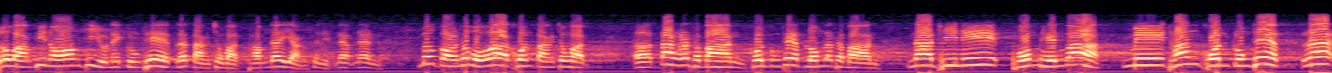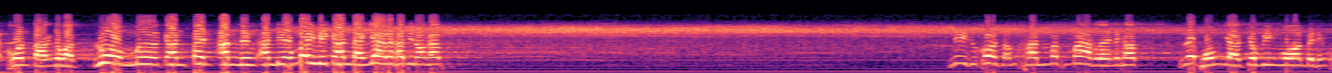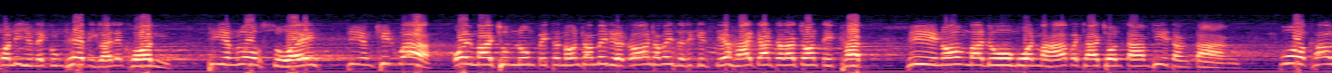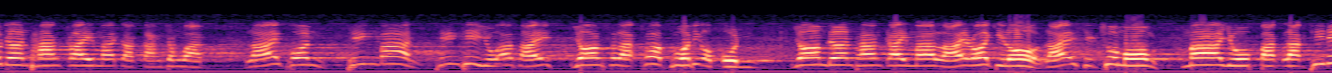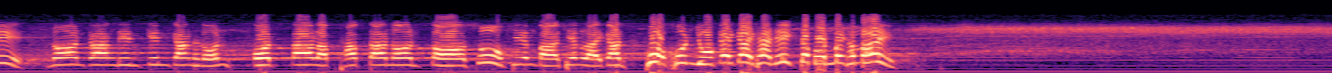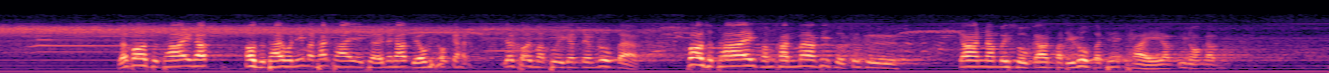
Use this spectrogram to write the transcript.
ระหว่างพี่น้องที่อยู่ในกรุงเทพและต่างจังหวัดทำได้อย่างสนิทแนบแน่น เมื่อก่อนเขาบอกว่าคนต่างจังหวัดเอ่อตั้งรัฐบาล คนกรุงเทพล้มรัฐบาล นาทีนี้ผมเห็นว่ามีทั้งคนกรุงเทพและคนต่างจังหวัดร่วมมือกันเป็นอันหนึ่ง อันเดียวไม่มีการแบ่งแยกแล้วครับพี่น้องครับ นี่คือข้อสำคัญมาก ๆ เลยนะครับ และผมอยากจะวิงวอนไปถึงคนที่อยู่ในกรุงเทพอีกหลายหลายคน ที่ยังโลกสวยที่ยังคิดว่า โอ้ยมาชุมนุมปิดถนนทำให้เดือดร้อนทำให้เศรษฐกิจเสียหายการจราจรติดขัด พี่น้องมาดูมวลมหาประชาชนตามที่ต่างๆ พวกเขาเดินทางไกลมาจากต่างจังหวัด หลายคนทิ้งบ้าน ทิ้งที่อยู่อาศัย ยอมสละครอบครัวที่อบอุ่น ยอมเดินทางไกลมาหลายร้อยกิโล หลายสิบชั่วโมง มาอยู่ปักหลักที่นี่ นอนกลางดินกินกลางถนน อดตาหลับทับตานอนต่อสู้เคียงบ่าเคียงไหลกัน พวกคุณอยู่ใกล้ ๆ แค่นี้จะบ่นไปทำไม แล้วข้อสุดท้ายครับข้อสุดท้ายวันนี้มาทักทายเฉยๆนะครับ เดี๋ยวมีโอกาสจะค่อยมาคุยกันเต็มรูปแบบ ข้อสุดท้ายสำคัญมากที่สุดก็คือ การนำไปสู่การปฏิรูปประเทศไทยครับพี่น้องครับ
